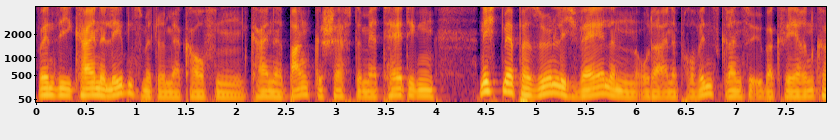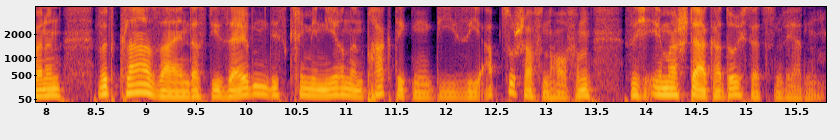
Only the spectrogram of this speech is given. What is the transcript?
Wenn Sie keine Lebensmittel mehr kaufen, keine Bankgeschäfte mehr tätigen, nicht mehr persönlich wählen oder eine Provinzgrenze überqueren können, wird klar sein, dass dieselben diskriminierenden Praktiken, die sie abzuschaffen hoffen, sich immer stärker durchsetzen werden.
